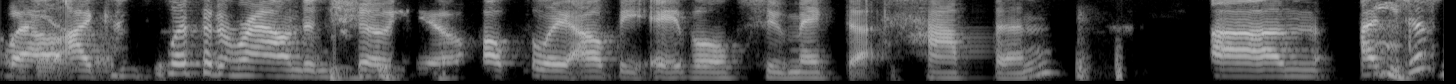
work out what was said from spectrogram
well, I can flip it around and show you. Hopefully, I'll be able to make that happen. Um, I just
